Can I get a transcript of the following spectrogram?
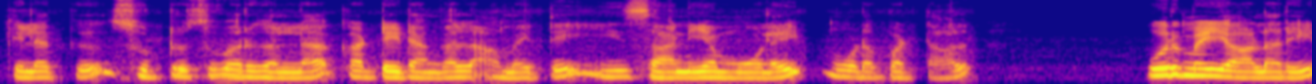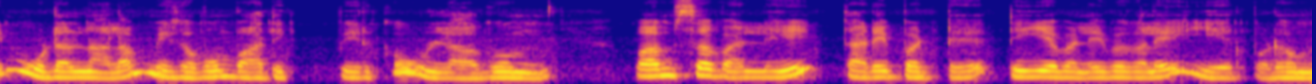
கிழக்கு சுற்றுச்சுவர்களில் கட்டிடங்கள் அமைத்து ஈசானிய மூலை மூடப்பட்டால் உரிமையாளரின் உடல் நலம் மிகவும் பாதிப்பிற்கு உள்ளாகும். வம்சவள்ளி தடைப்பட்டு தீய விளைவுகளை ஏற்படும்.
